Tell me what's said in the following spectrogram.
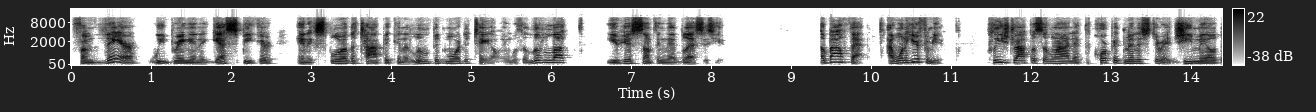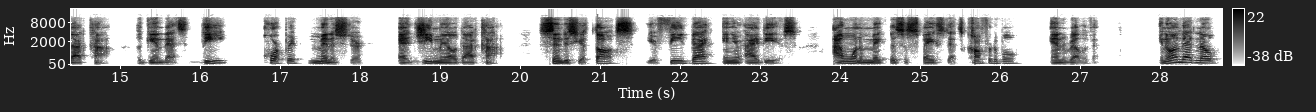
From there, we bring in a guest speaker and explore the topic in a little bit more detail. And with a little luck, you hear something that blesses you. About that, I want to hear from you. Please drop us a line at the corporate minister at gmail.com. Again, that's the corporate minister at gmail.com. Send us your thoughts, your feedback, and your ideas. I want to make this a space that's comfortable and relevant. And on that note,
